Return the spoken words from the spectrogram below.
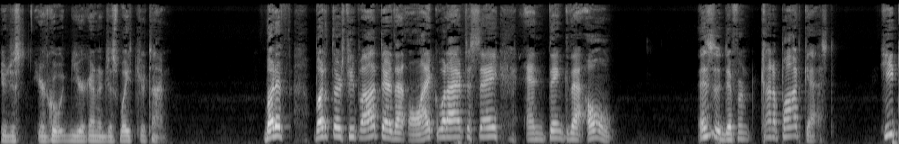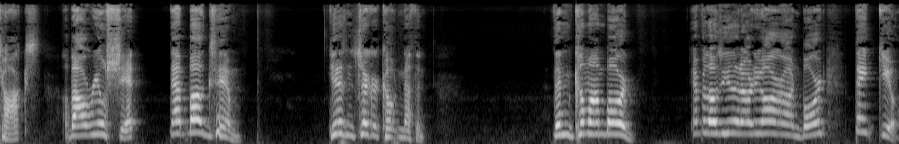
You're just, you're go, you're to just waste your time. But if, but if there's people out there that like what I have to say and think that, oh, this is a different kind of podcast. He talks about real shit that bugs him. He doesn't sugarcoat nothing. Then come on board. And for those of you that already are on board, thank you.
